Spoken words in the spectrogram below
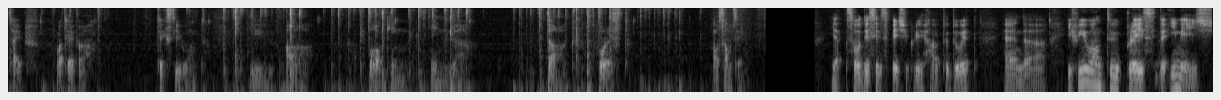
type whatever text you want. You are walking in the dark forest or something. Yeah so this is basically how to do it. And uh, if you want to place the image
